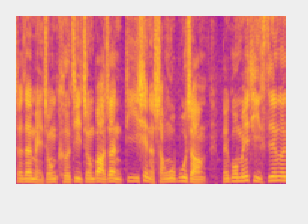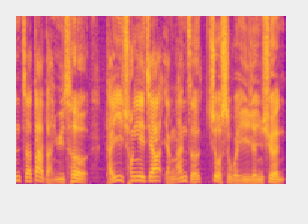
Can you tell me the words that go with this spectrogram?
站在美中科技争霸战第一线的商务部长，美国媒体 CNN 则大胆预测，台裔创业家杨安泽就是唯一人选。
